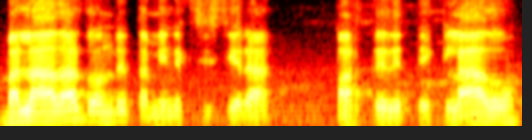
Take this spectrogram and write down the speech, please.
baladas, donde también existiera parte de teclado.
